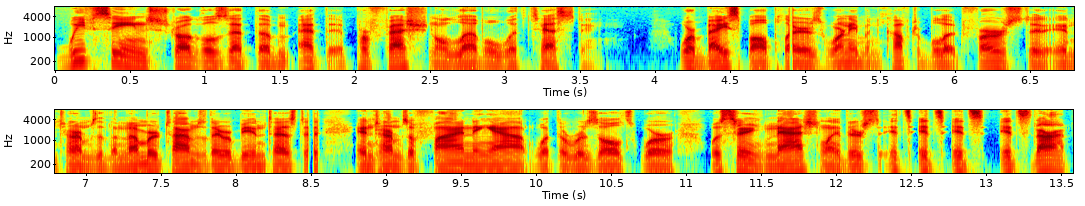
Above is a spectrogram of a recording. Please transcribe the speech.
we've seen struggles at the at the professional level with testing where baseball players weren't even comfortable at first in terms of the number of times they were being tested, in terms of finding out what the results were. Was seeing nationally, there's it's it's it's it's not.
